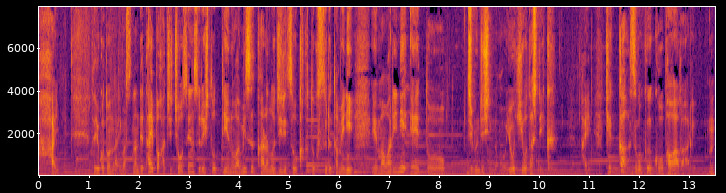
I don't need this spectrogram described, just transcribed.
はい。ということになります。なんでタイプ8挑戦する人っていうのは自らの自立を獲得するために、え周りに、えーと、自分自身の要求を出していく、はい、結果すごくこうパワーがある、うん、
